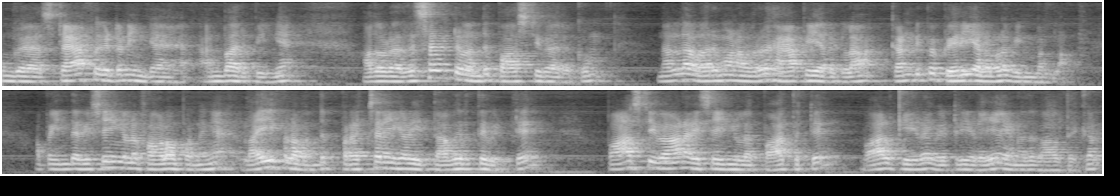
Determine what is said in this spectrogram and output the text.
உங்கள் ஸ்டாஃபுக்கிட்ட நீங்கள் அன்பாக இருப்பீங்க. அதோட ரிசல்ட் வந்து பாசிட்டிவாக இருக்கும். நல்ல வருமானம் வரும் ஹாப்பியாக இருக்கலாம். கண்டிப்பாக பெரிய அளவில் வின் பண்ணலாம். அப்போ இந்த விஷயங்களை ஃபாலோ பண்ணுங்கள் லைஃப்பில் வந்து பிரச்சனைகளை தவிர்த்து விட்டு பாசிட்டிவான விஷயங்களை பார்த்துட்டு வாழ்க்கையில் வெற்றியடைய எனது வாழ்த்துக்கள்.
